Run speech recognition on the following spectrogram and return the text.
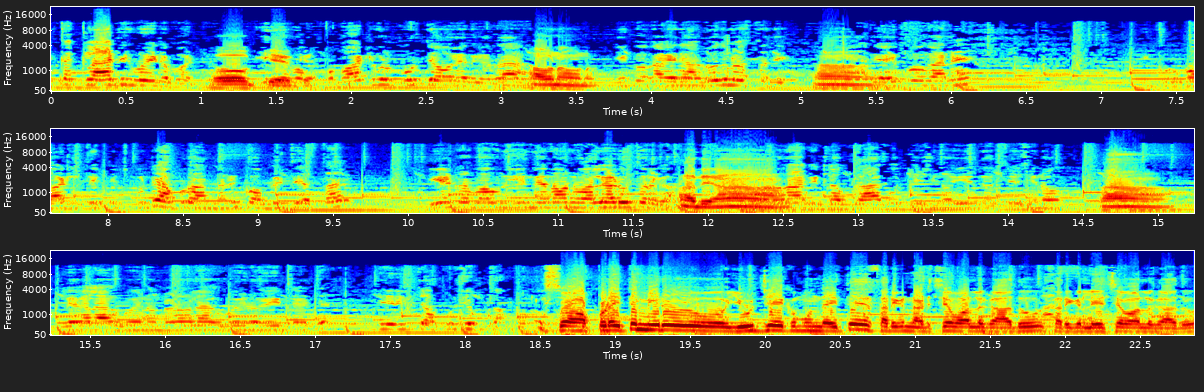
ఇంకా క్లారిటీ బయటపడి ఓకే ఓకే. ఒక బాటిల్ కూడా పూర్తి అవ్వలేదు కదా. అవునవును. ఇంకొక ఐదు ఆరు రోజులు వస్తది. అది అయిపోగానే ఇంకొక బాటిల్ తెప్పించుకుంటే అప్పుడు అందరికి కంప్లీట్ చేస్తారు. ఏంట్రా బాబు నేను తిన్నామని వాళ్ళే అడుగుతారు కదా. నాకు ఇట్లా బ్లాక్ వచ్చేసినావు ఇది వచ్చేసినావు. ఆ. లేగలేకపోయినావు నడవలేకపోయినావు ఏంటంటే అప్పుడు చెప్తాం. సో అప్పుడైతే మీరు యూజ్ చేయక ముందు అయితే సరిగా నడిచే వాళ్ళు కాదు సరిగా లేచే వాళ్ళు కాదు.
